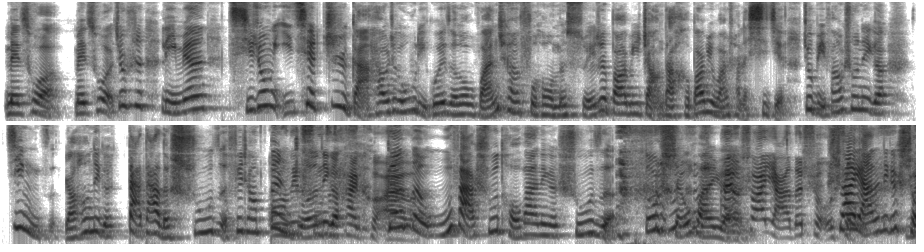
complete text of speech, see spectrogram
没错，没错，就是里面其中一切质感还有这个物理规则都完全符合我们随着芭比长大和芭比玩耍的细节。就比方说那个。镜子，然后那个大大的梳子，非常笨拙的那个，根本无法梳头发那个梳子，都是神还原。还有刷牙的手，刷牙的那个手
